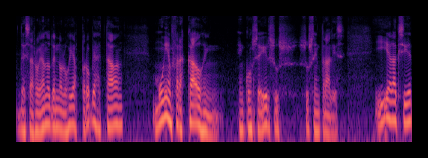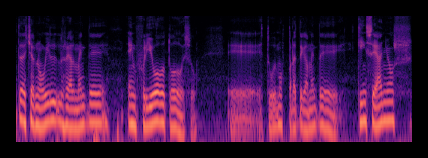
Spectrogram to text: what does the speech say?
desarrollando tecnologías propias estaban muy enfrascados en, conseguir sus, sus centrales. Y el accidente de Chernobyl realmente enfrió todo eso. Eh, estuvimos prácticamente 15 años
